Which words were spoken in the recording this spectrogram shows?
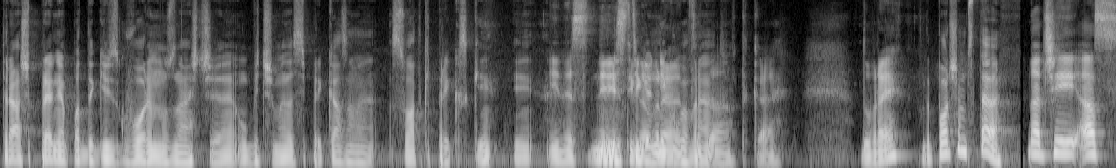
трябваше предния път да ги изговорим, но знаеш, че обичаме да си приказваме сладки приказки и, и не, не, не стига никога времето. Да, така е. Добре. Да почнем с тебе. Значи аз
